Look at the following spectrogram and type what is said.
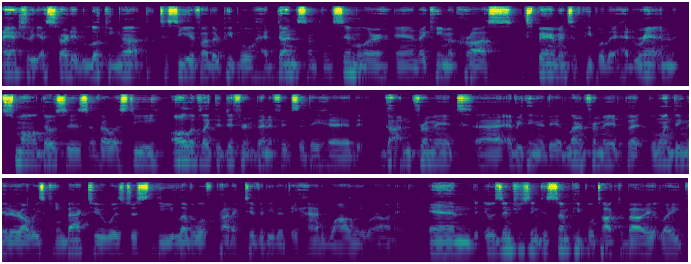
I actually I started looking up to see if other people had done something similar and I came across experiments of people that had ran small doses of LSD, all of like the different benefits that they had gotten from it, uh, everything that they had learned from it, but the one thing that it always came back to was just the level of productivity that they had while they were on it. And it was interesting because some people talked about it like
